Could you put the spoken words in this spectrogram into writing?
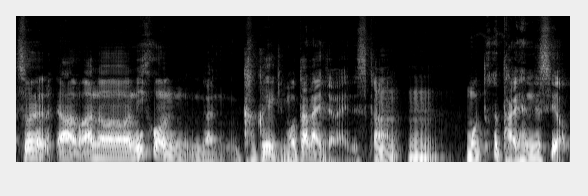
それああの日本が核兵器持たないじゃないですか、うん、うん。持ったら大変ですよ。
